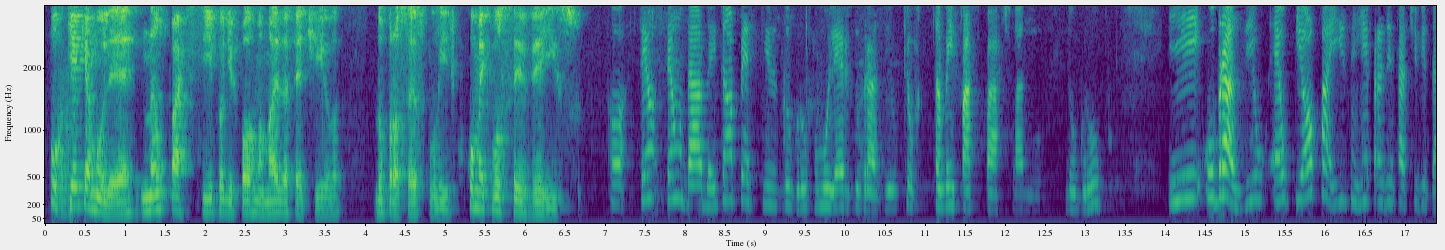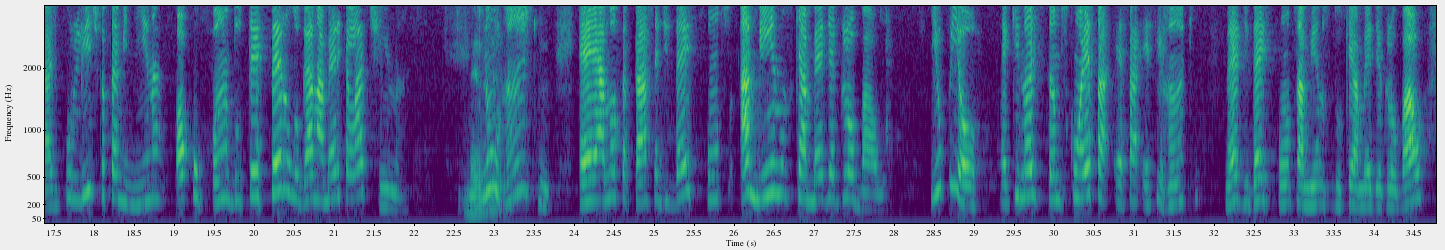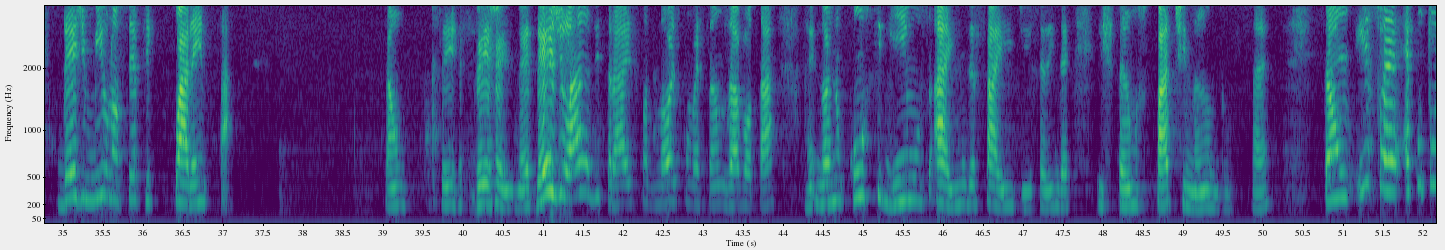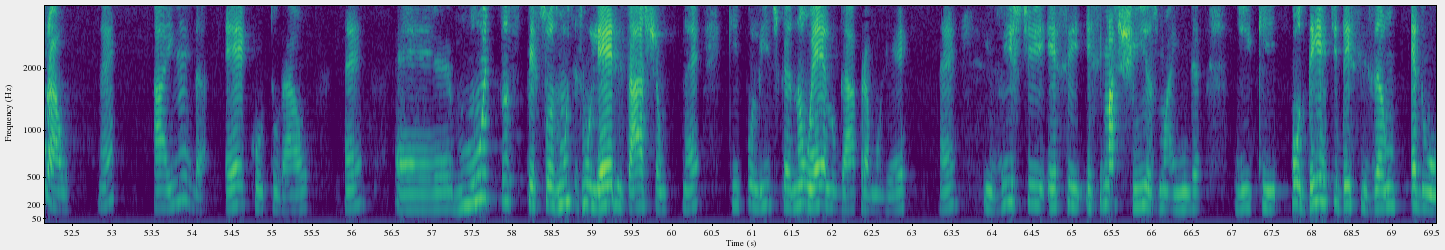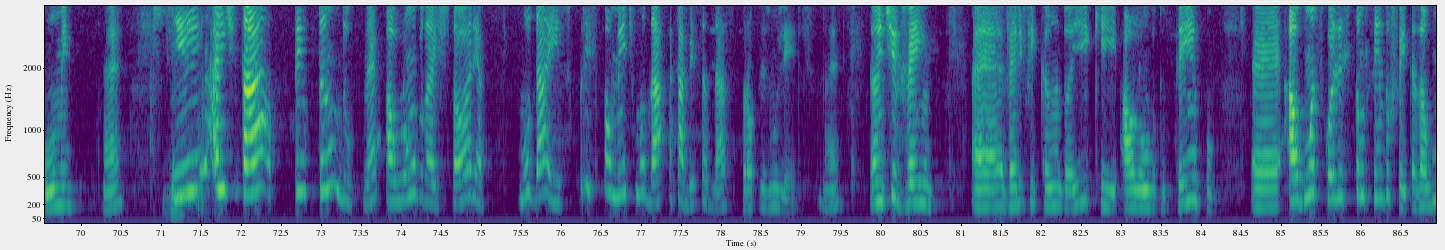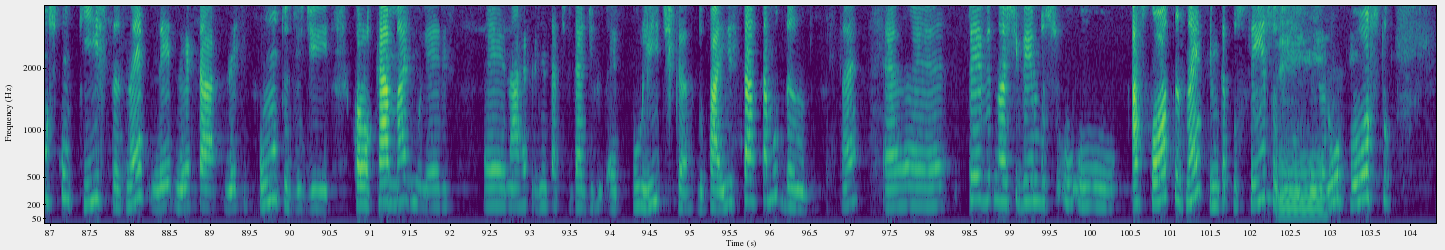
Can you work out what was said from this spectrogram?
Por que, que a mulher não participa de forma mais efetiva do processo político? Como é que você vê isso? Tem, tem um dado aí, tem uma pesquisa do grupo Mulheres do Brasil, que eu também faço parte lá do, do grupo, e o Brasil é o pior país em representatividade política feminina, ocupando o terceiro lugar na América Latina. Meu no Deus. ranking, é, a nossa taxa é de 10 pontos a menos que a média global. E o pior é que nós estamos com essa, essa, esse ranking né, de 10 pontos a menos do que a média global desde 1940. Então, você veja aí, né? Desde lá de trás, quando nós começamos a votar, nós não conseguimos ainda sair disso, ainda estamos patinando, né? Então, isso é, é cultural, né? Ainda é cultural, né? É, muitas pessoas, muitas mulheres acham, né, que política não é lugar para mulher, né? Existe esse esse machismo ainda de que poder de decisão é do homem, né? Sim. E a gente está tentando, né, ao longo da história, mudar isso, principalmente mudar a cabeça das próprias mulheres, né? Então a gente vem é, verificando aí que ao longo do tempo é, algumas coisas estão sendo feitas, algumas conquistas, né, nessa, nesse ponto de, de colocar mais mulheres é, na representatividade é, política do país está tá mudando. Né? É, teve, nós tivemos o, o, as cotas, né? 30% Sim. do oposto,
